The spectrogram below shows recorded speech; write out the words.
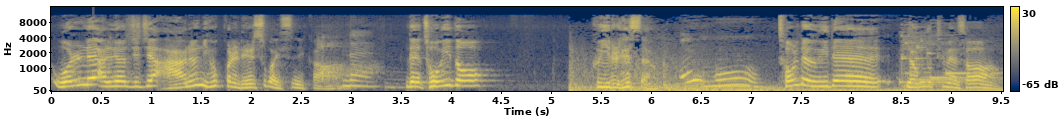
원래 알려지지 않은 효과를 낼 수가 있으니까. 네. 근데 저희도 그 일을 했어요. 오. 서울대 의대 연구팀에서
